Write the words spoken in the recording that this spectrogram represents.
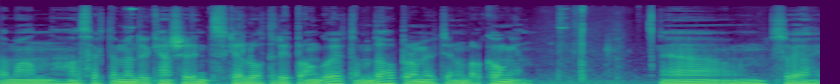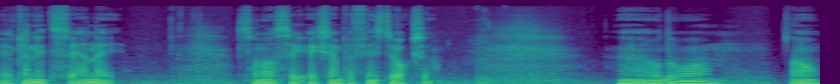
Där man har sagt att du kanske inte ska låta ditt barn gå ut, men då hoppar de ut genom balkongen. Ehm, så jag, jag, kan inte säga nej. Sådana exempel finns det också. Ehm, och då, ja,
